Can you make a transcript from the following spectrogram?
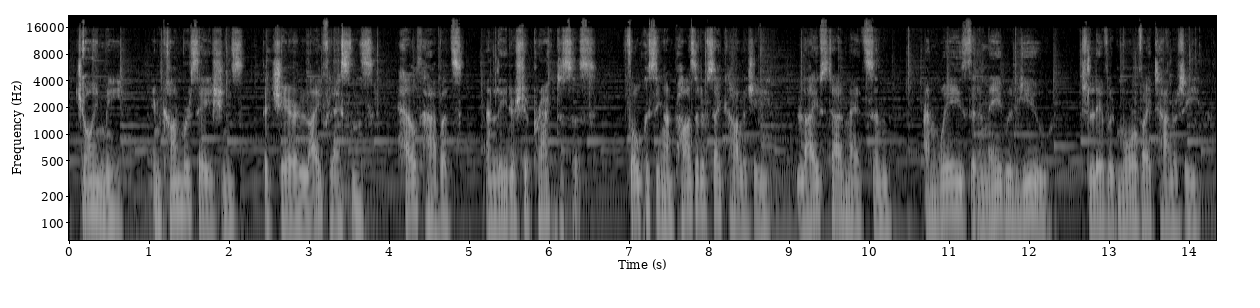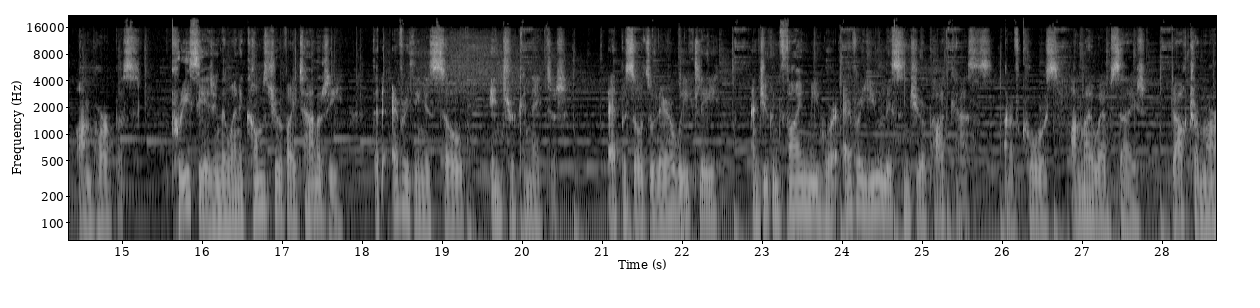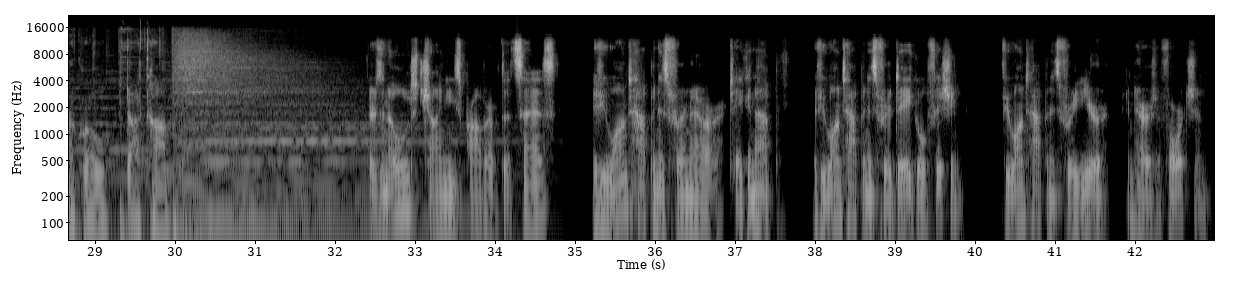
Join me in conversations that share life lessons, health habits, and leadership practices, focusing on positive psychology, lifestyle medicine, and ways that enable you to live with more vitality on purpose. Appreciating that when it comes to your vitality, that everything is so interconnected Episodes will air weekly, and you can find me wherever you listen to your podcasts, and of course on my website, drmarkrowe.com. There's an old Chinese proverb that says, If you want happiness for an hour, take a nap. If you want happiness for a day, go fishing. If you want happiness for a year, inherit a fortune.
